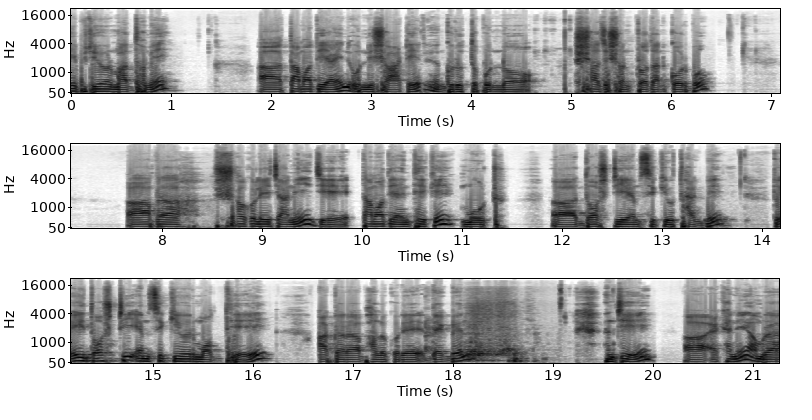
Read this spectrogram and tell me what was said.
এই ভিডিওর মাধ্যমে তামাদি আইন উনিশশো আটের গুরুত্বপূর্ণ সাজেশন প্রদান করব। আমরা সকলেই জানি যে তামাদি আইন থেকে মোট দশটি এমসিকিউ থাকবে। তো এই দশটি এমসিকিউ এর মধ্যে আপনারা ভালো করে দেখবেন যে এখানে আমরা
